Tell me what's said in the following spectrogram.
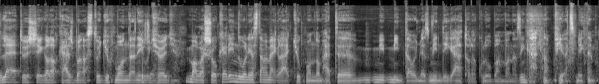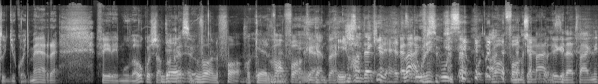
lehetőség a lakásban, azt tudjuk mondani, Igen. úgyhogy magasról kell indulni, aztán meglátjuk, mondom, hát mi, mint ahogy ez mindig átalakulóban van az ingatlan piac, még nem tudjuk, hogy merre. Fél év múlva okosabbak De leszünk. van fa a kertben. Van fa a kertben. És Ja, viszont de- ki lehet ez egy vágni. új, új szempont, hogy van fa a Most kertben. bármit ki Igen. lehet vágni.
